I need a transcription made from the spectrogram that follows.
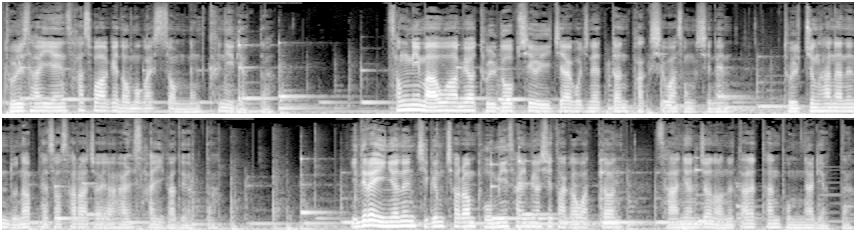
둘 사이엔 사소하게 넘어갈 수 없는 큰일이었다. 성리마우하며 둘도 없이 의지하고 지냈던 박 씨와 송 씨는 둘 중 하나는 눈앞에서 사라져야 할 사이가 되었다. 이들의 인연은 지금처럼 봄이 살며시 다가왔던 4년 전 어느 따뜻한 봄날이었다.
